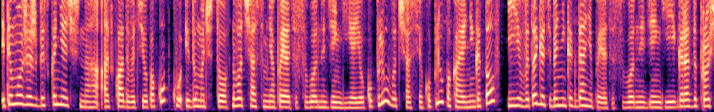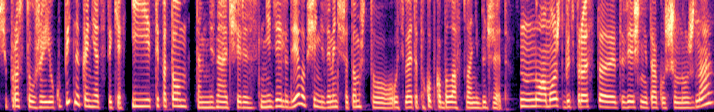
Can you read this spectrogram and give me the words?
И ты можешь бесконечно откладывать ее покупку и думать, что ну вот сейчас у меня появятся свободные деньги, я ее куплю, вот сейчас я куплю, пока я не готов. И в итоге у тебя никогда не появятся свободные деньги, и гораздо проще просто уже ее купить наконец-таки. И ты потом, там, не знаю, через неделю-две вообще не заметишь о том, что у тебя эта покупка была в плане бюджета. Ну, а может быть, просто эта вещь не так уж и нужна?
